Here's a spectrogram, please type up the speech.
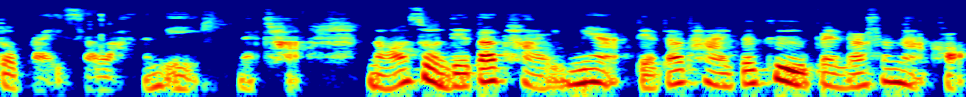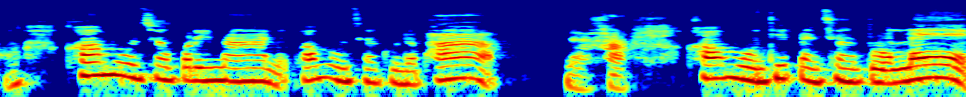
ตัวแปรอิสระนั่นเองนะคะเนาะส่วน data type เนี่ย data type ก็คือเป็นลักษณะของข้อมูลเชิงปริมาณ หรือข้อมูลเชิงคุณภาพ นะคะ ข้อมูลที่เป็นเชิงตัวเลข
